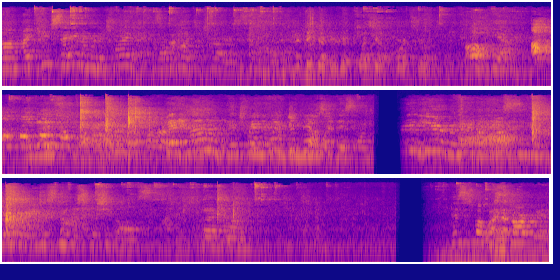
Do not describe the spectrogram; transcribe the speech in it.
Um, I keep saying I'm going to try that because I would like to try it. This I think that'd be good, especially on hard surface. Oh, Yeah. At home, I train it, I do most of this on. In here, when everybody else is in here together, we just do the squishy balls. But, um, this is what we Why not? start with Yeah,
